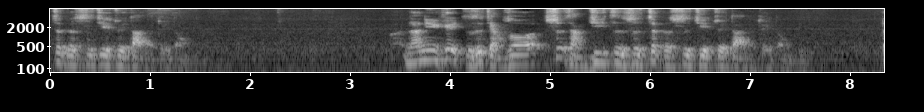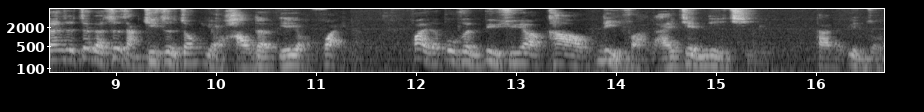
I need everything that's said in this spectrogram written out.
这个世界最大的推动力。那你也可以只是讲说，市场机制是这个世界最大的推动力，但是这个市场机制中有好的也有坏的，坏的部分必须要靠立法来建立起它的运作的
